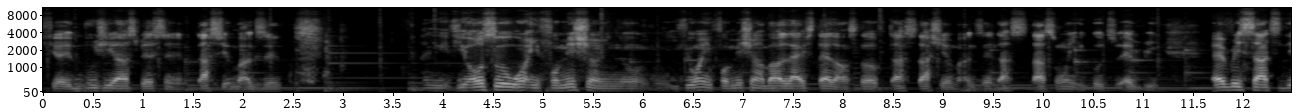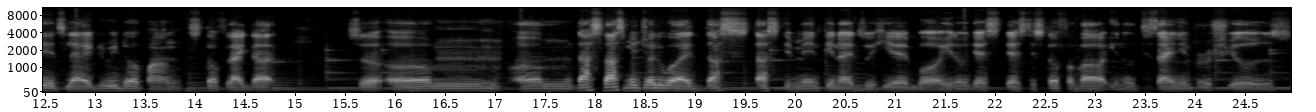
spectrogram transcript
if you're a bougie ass person, that's your magazine. And if you also want information, you know, if you want information about lifestyle and stuff, that's that's your magazine. That's that's one you go to every every Saturday it's like read up and stuff like that. So um um that's that's majorly what I, that's that's the main thing I do here. But you know, there's there's the stuff about you know designing brochures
